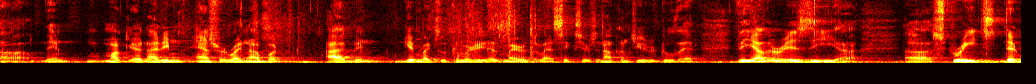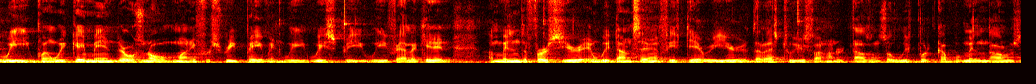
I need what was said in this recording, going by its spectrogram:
Uh, and Mark, and I didn't answer it right now, but I've been giving back to the community as mayor the last six years, and I'll continue to do that. The other is the, uh, streets that we, when we came in, there was no money for street paving. We, we, street- we've allocated a million the first year, and we've done seven fifty every year, the last two years, five hundred thousand. So we've put a couple million dollars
